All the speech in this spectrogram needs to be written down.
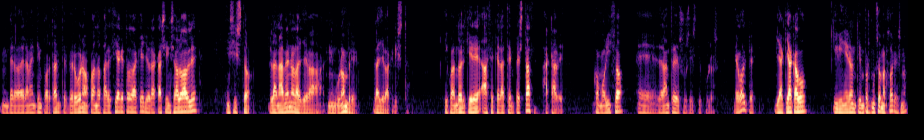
verdaderamente importante. Pero bueno, cuando parecía que todo aquello era casi insalvable, insisto, la nave no la lleva ningún hombre, la lleva Cristo. Y cuando Él quiere, hace que la tempestad acabe, como hizo eh, delante de sus discípulos, de golpe. Y aquí acabó y vinieron tiempos mucho mejores, ¿no?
